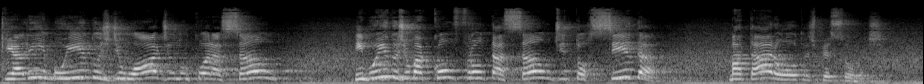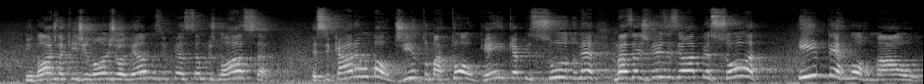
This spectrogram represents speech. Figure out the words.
que ali imbuídos de um ódio no coração, imbuídos de uma confrontação de torcida, mataram outras pessoas. E nós daqui de longe olhamos e pensamos: nossa, esse cara é um maldito, matou alguém, que absurdo, né? Mas às vezes é uma pessoa hipernormal.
